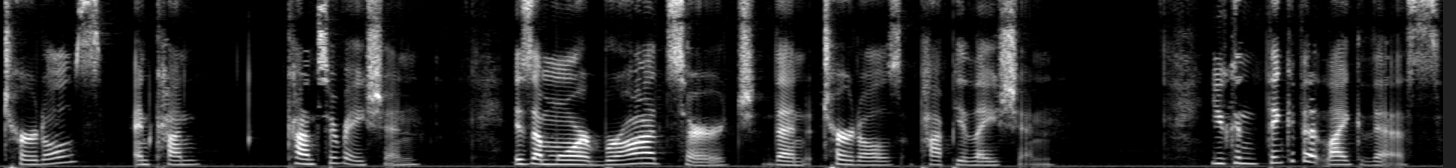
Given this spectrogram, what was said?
turtles and con conservation is a more broad search than turtles population. You can think of it like this.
